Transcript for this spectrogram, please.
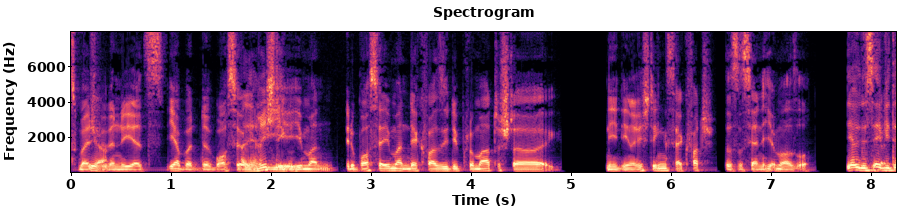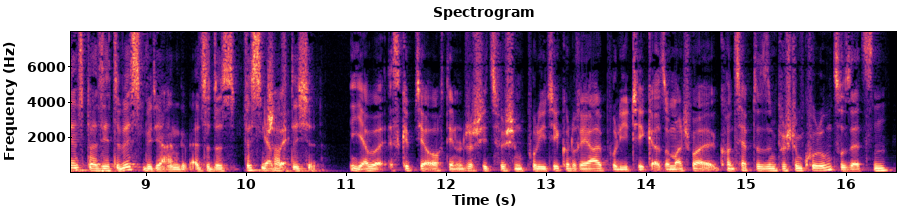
zum Beispiel, Ja. wenn du jetzt, ja, aber du brauchst ja Ah, irgendwie jemanden, du brauchst ja jemanden, der quasi diplomatisch da, nee, den richtigen ist ja Quatsch. Das ist ja nicht immer so. Ja, das evidenzbasierte Wissen wird ja ange, also das wissenschaftliche. Ja, aber es gibt ja auch den Unterschied zwischen Politik und Realpolitik. Also manchmal Konzepte sind bestimmt cool umzusetzen,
